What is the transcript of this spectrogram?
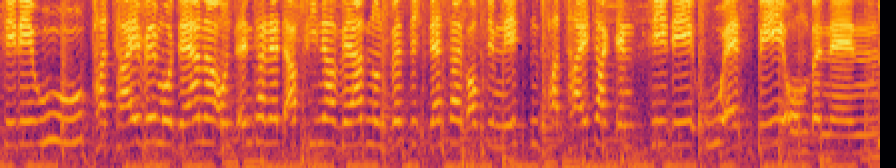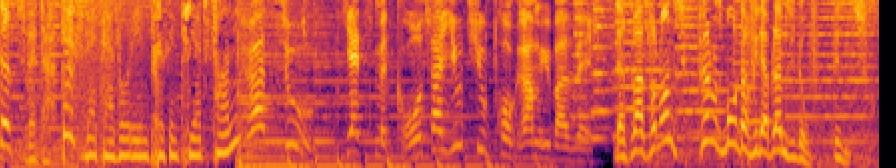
CDU, Partei will moderner und internetaffiner werden und wird sich deshalb auf dem nächsten Parteitag in CDU-SB umbenennen. Das Wetter. Das Wetter wurde Ihnen präsentiert von Hört zu! Jetzt mit großer YouTube-Programmübersicht. Das war's von uns. Wir uns Montag wieder. Bleiben Sie doof. Wir sind's schon.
